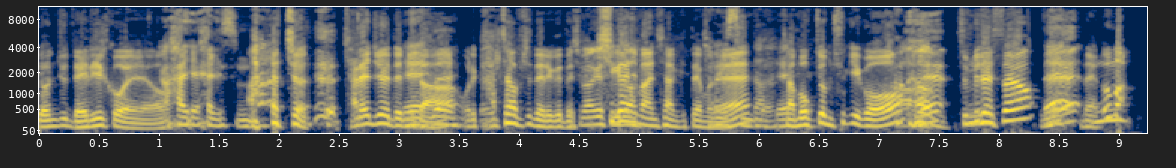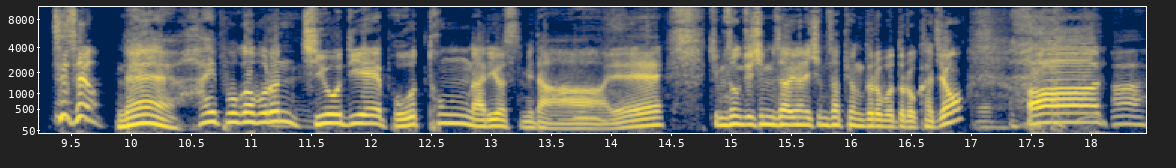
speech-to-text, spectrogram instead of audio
연주 내릴 거예요. 아, 예, 알겠습니다. 아, 저, 잘해줘야 됩니다. 네, 네. 우리 가차없이 내리거든. 열심히 하겠습니다. 시간이 많지 않기 때문에. 잘했습니다. 자, 목 좀 축이고. 네. 준비됐어요? 네. 네. 음악 주세요. 네. 하이포가 부른 GOD의 보통 날이었습니다. 예. 김성주 심사위원의 심사평 들어보도록 하죠. 어, 아,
